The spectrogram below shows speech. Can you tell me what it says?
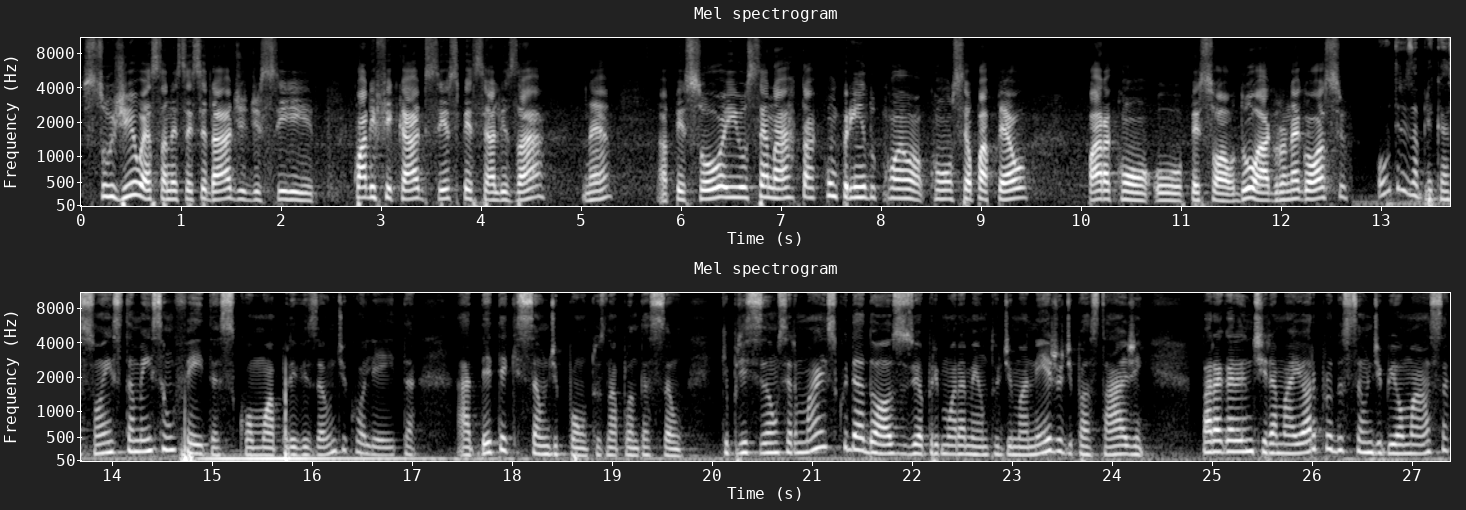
surgiu essa necessidade de se qualificar, de se especializar, né, a pessoa e o Senar está cumprindo com, a, com o seu papel para com o pessoal do agronegócio. Outras aplicações também são feitas, como a previsão de colheita, a detecção de pontos na plantação que precisam ser mais cuidadosos e o aprimoramento de manejo de pastagem para garantir a maior produção de biomassa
